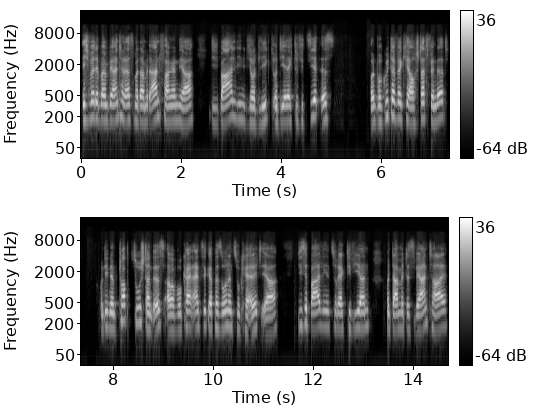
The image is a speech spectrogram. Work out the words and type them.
Ich würde beim Werntal erstmal damit anfangen, ja, die Bahnlinie, die dort liegt und die elektrifiziert ist und wo Güterverkehr auch stattfindet, und die in einem Top-Zustand ist, aber wo kein einziger Personenzug hält, ja, diese Bahnlinie zu reaktivieren und damit das Werntal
